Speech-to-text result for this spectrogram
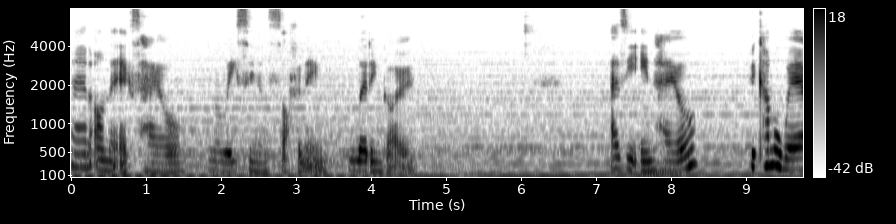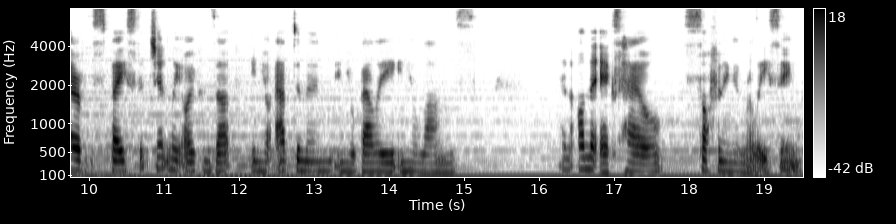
And on the exhale, releasing and softening, letting go. As you inhale, become aware of the space that gently opens up in your abdomen, in your belly, in your lungs. And on the exhale, softening and releasing.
